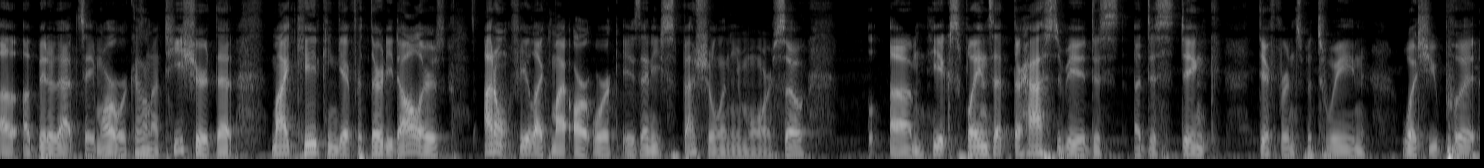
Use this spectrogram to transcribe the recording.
a, a bit of that same artwork is on a t-shirt that my kid can get for $30 i don't feel like my artwork is any special anymore. So um, he explains that there has to be a, dis- a distinct difference between what you put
